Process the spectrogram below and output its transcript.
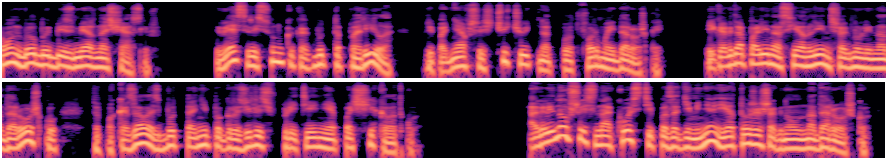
он был бы безмерно счастлив. Вязь рисунка как будто парила, приподнявшись чуть-чуть над платформой и дорожкой. И когда Полина с Ян Лин шагнули на дорожку, то показалось, будто они погрузились в плетение по щиколотку. Оглянувшись на кости позади меня, я тоже шагнул на дорожку —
